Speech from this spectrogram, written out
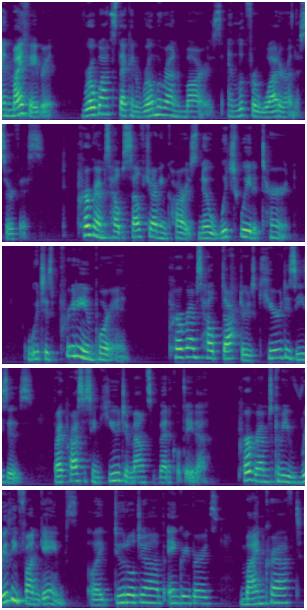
And my favorite, robots that can roam around Mars and look for water on the surface. Programs help self-driving cars know which way to turn, which is pretty important. Programs help doctors cure diseases by processing huge amounts of medical data. Programs can be really fun games, like Doodle Jump, Angry Birds, Minecraft.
